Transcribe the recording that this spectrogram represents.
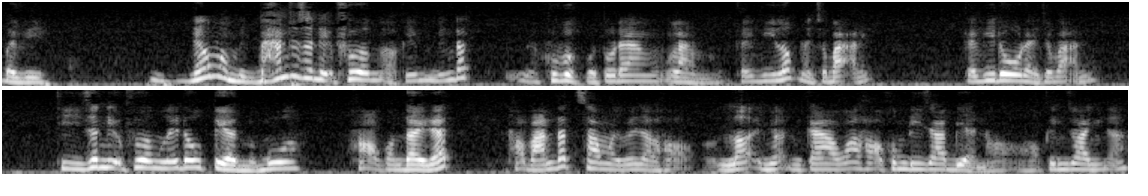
bởi vì nếu mà mình bán cho dân địa phương ở cái miếng đất khu vực của tôi đang làm cái vlog này cho bạn ấy cái video này cho bạn ấy, thì dân địa phương lấy đâu tiền mà mua? Họ còn đầy đất họ bán đất xong rồi bây giờ họ lợi nhuận cao quá họ không đi ra biển họ họ kinh doanh nữa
